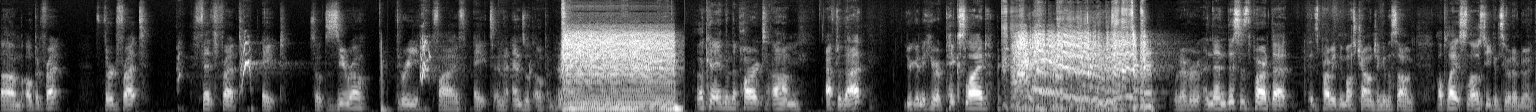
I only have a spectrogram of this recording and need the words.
um, open fret, third fret, fifth fret, eight. So it's zero, three, five, eight, and it ends with open. Okay, and then the part um, after that, you're going to hear a pick slide, whatever, and then this is the part that is probably the most challenging in the song. I'll play it slow so you can see what I'm doing.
